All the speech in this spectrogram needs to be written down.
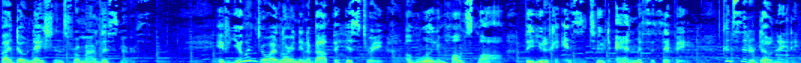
by donations from our listeners. If you enjoy learning about the history of William Holtzclaw, the Utica Institute, and Mississippi, consider donating.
